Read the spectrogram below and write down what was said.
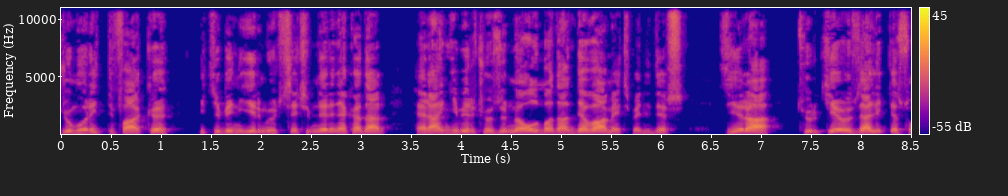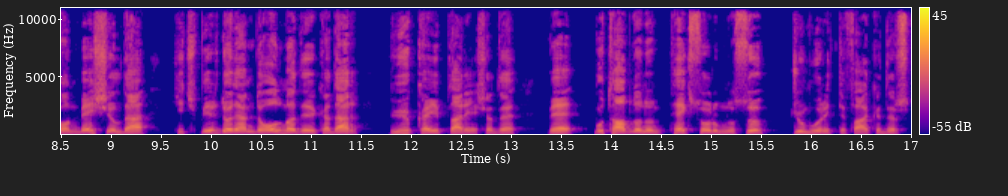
Cumhur İttifakı 2023 seçimlerine kadar herhangi bir çözülme olmadan devam etmelidir. Zira Türkiye özellikle son 5 yılda hiçbir dönemde olmadığı kadar büyük kayıplar yaşadı ve bu tablonun tek sorumlusu Cumhur İttifakı'dır.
